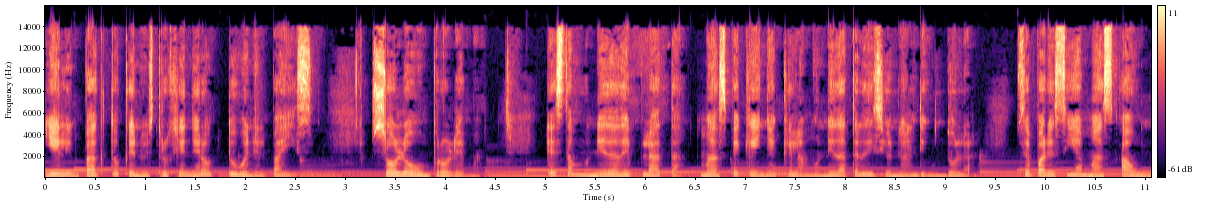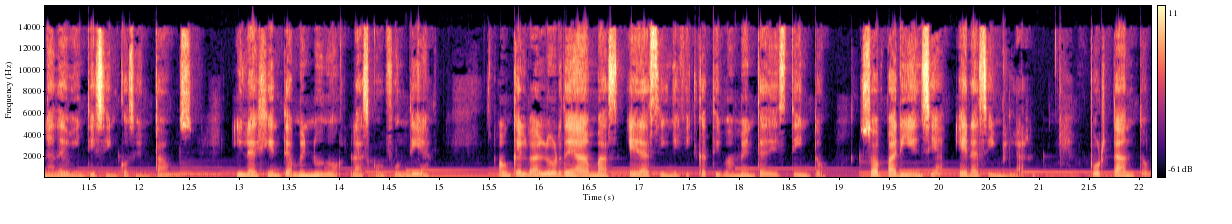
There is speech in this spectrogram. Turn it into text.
y el impacto que nuestro género tuvo en el país. Solo un problema. Esta moneda de plata, más pequeña que la moneda tradicional de un dólar, se parecía más a una de 25 centavos, y la gente a menudo las confundía. Aunque el valor de ambas era significativamente distinto, su apariencia era similar. Por tanto,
